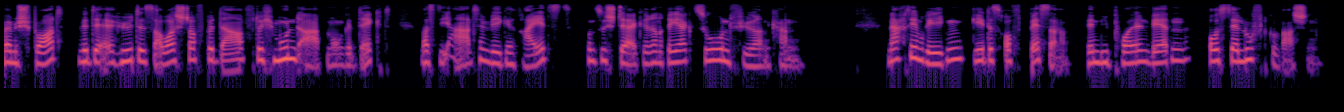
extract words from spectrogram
Beim Sport wird der erhöhte Sauerstoffbedarf durch Mundatmung gedeckt, was die Atemwege reizt und zu stärkeren Reaktionen führen kann. Nach dem Regen geht es oft besser, denn die Pollen werden aus der Luft gewaschen.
